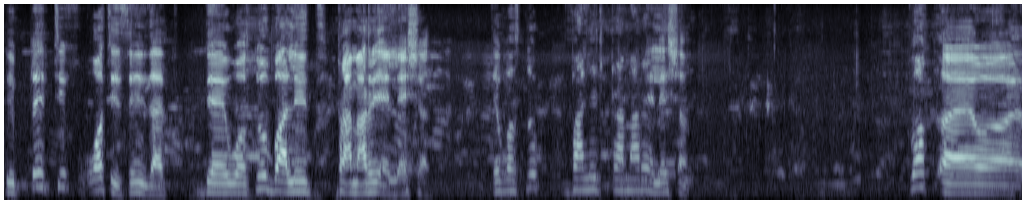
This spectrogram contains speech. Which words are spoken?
The plaintiff, what he's saying is that there was no valid primary election. There was no valid primary election. What uh,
